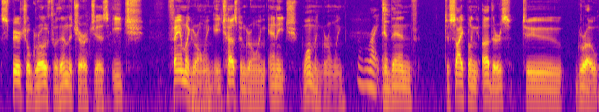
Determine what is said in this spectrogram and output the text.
spiritual growth within the church is each family growing, each husband growing, and each woman growing. Right. And then discipling others to grow.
